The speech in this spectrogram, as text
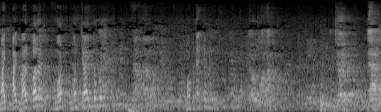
bạch bạch bạch bớt lên muốn muốn chơi đúng không nhá một cái chơi chơi đà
